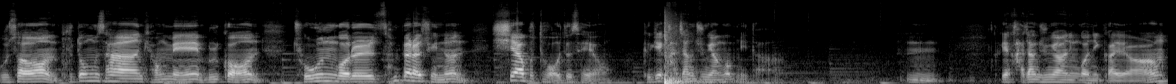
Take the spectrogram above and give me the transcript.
우선 부동산 경매 물건 좋은 거를 선별할 수 있는 시야부터 얻으세요. 그게 가장 중요한 겁니다. 음, 그게 가장 중요한 거니까요.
